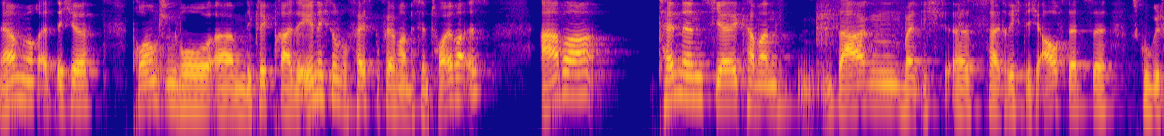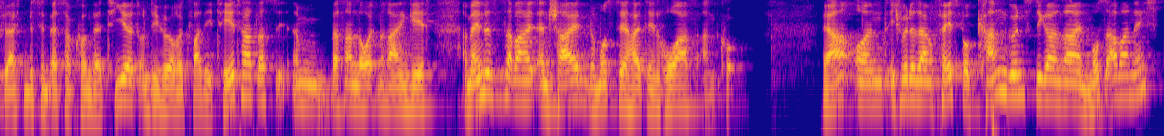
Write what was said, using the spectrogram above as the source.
Ja, wir haben auch etliche Branchen, wo ähm, die Klickpreise ähnlich sind, wo Facebook vielleicht mal ein bisschen teurer ist. Aber tendenziell kann man sagen, wenn ich es halt richtig aufsetze, dass Google vielleicht ein bisschen besser konvertiert und die höhere Qualität hat, was, ähm, was an Leuten reingeht. Am Ende ist es aber halt entscheidend, du musst dir halt den ROAS angucken. Ja, und ich würde sagen, Facebook kann günstiger sein, muss aber nicht.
